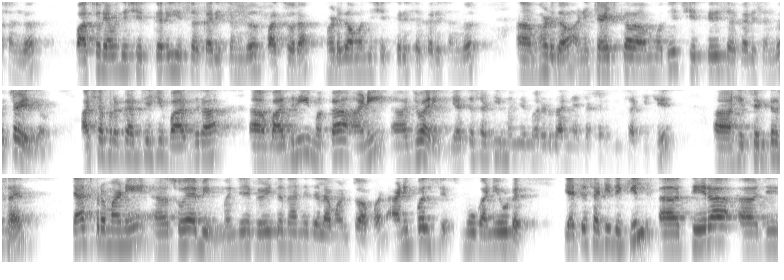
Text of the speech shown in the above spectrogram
संघ पाचोऱ्यामध्ये शेतकरी सहकारी संघ पाचोरा भडगावमध्ये शेतकरी सहकारी संघ भडगाव आणि चाळीसगावमध्ये शेतकरी सहकारी संघ चाळीसगाव. अशा प्रकारचे हे बाजरा बाजरी मका आणि ज्वारी याच्यासाठी म्हणजे भरड धान्याच्या खरेदीसाठीचे हे सेंटर्स आहेत. त्याचप्रमाणे सोयाबीन म्हणजे गळीत धान्य ज्याला म्हणतो आपण आणि पल्सेस मूग आणि उडद याच्यासाठी देखील तेरा जे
